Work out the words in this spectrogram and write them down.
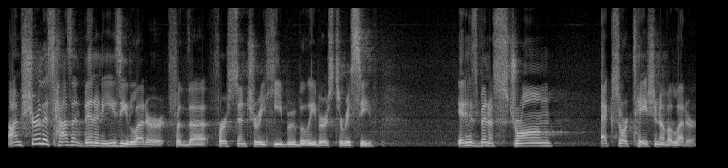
I'm sure this hasn't been an easy letter for the first century Hebrew believers to receive. It has been a strong exhortation of a letter.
